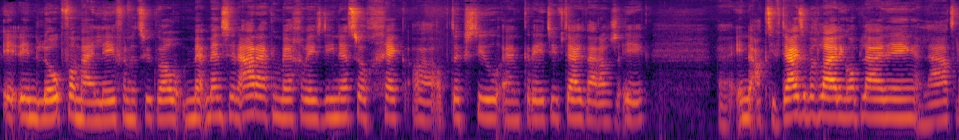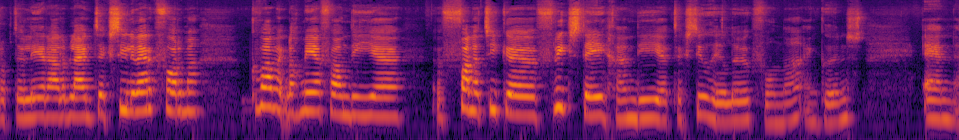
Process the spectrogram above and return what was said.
in de loop van mijn leven natuurlijk wel met mensen in aanraking ben geweest die net zo gek op textiel en creativiteit waren als ik. In de activiteitenbegeleiding, opleiding en later op de leraaropleiding textiele werkvormen kwam ik nog meer van die fanatieke freaks tegen die eh, textiel heel leuk vonden en kunst. En eh,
